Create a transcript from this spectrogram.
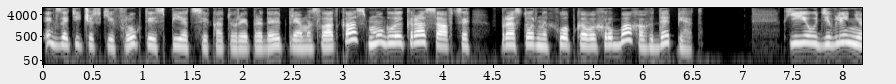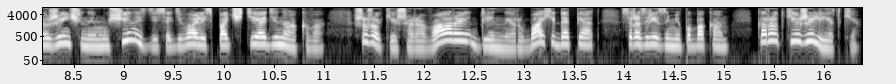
экзотические фрукты и специи, которые продают прямо сладка смуглые красавцы в просторных хлопковых рубахах до пят. К ее удивлению, женщины и мужчины здесь одевались почти одинаково. Широкие шаровары, длинные рубахи до пят с разрезами по бокам, короткие жилетки.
